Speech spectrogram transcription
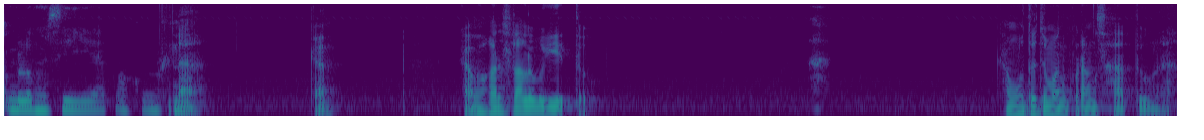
Belum siap aku. Nah, kan? Kamu akan selalu begitu. Kamu tuh cuman kurang satu, nah.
